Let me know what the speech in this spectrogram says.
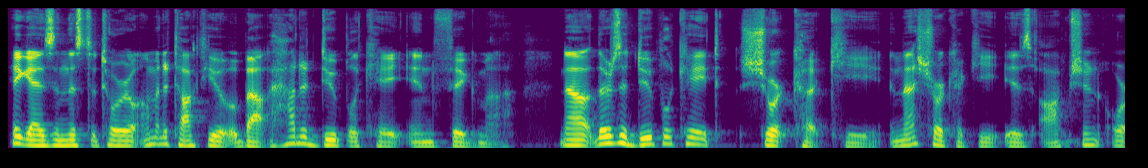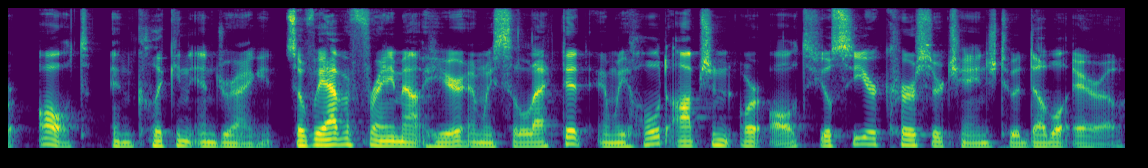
Hey guys, in this tutorial, I'm going to talk to you about how to duplicate in Figma. Now, there's a duplicate shortcut key, and that shortcut key is Option or Alt and clicking and dragging. So if we have a frame out here and we select it and we hold Option or Alt, you'll see your cursor change to a double arrow.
